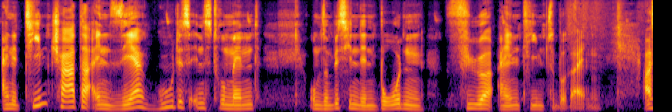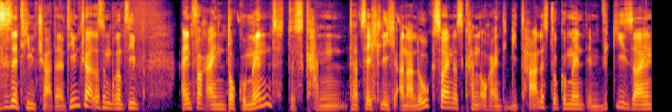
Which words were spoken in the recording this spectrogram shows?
eine Teamcharter ein sehr gutes Instrument, um so ein bisschen den Boden für ein Team zu bereiten. Aber es ist eine Teamcharter. Eine Teamcharter ist im Prinzip einfach ein Dokument. Das kann tatsächlich analog sein, das kann auch ein digitales Dokument im Wiki sein.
